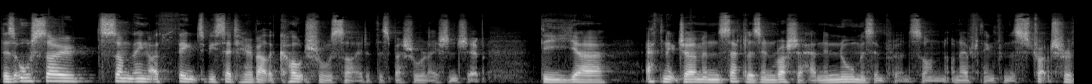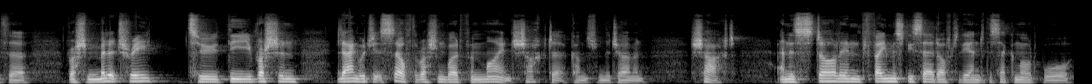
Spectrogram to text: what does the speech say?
There's also something I think to be said here about the cultural side of the special relationship. The uh, ethnic German settlers in Russia had an enormous influence on, on everything from the structure of the Russian military to the Russian language itself. The Russian word for mind, Schachter, comes from the German Schacht. And as Stalin famously said after the end of the Second World War,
